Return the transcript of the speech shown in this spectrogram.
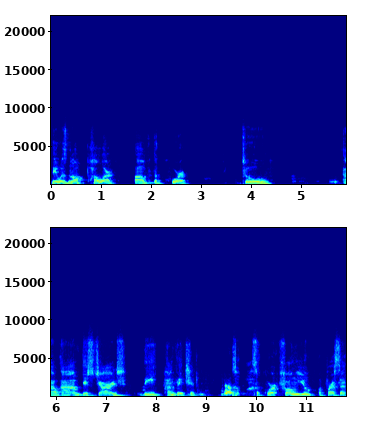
there was no power of the court to uh, um, discharge the conviction. So once a court found you a person,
